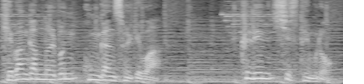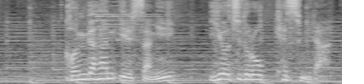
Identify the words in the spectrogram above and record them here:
개방감 넓은 공간 설계와 클린 시스템으로 건강한 일상이 이어지도록 했습니다.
